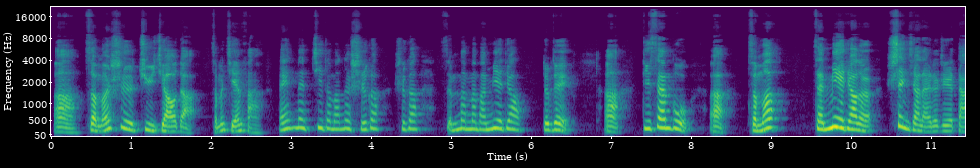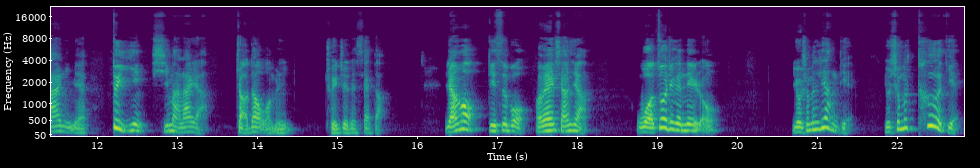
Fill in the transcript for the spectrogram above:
啊？怎么是聚焦的？怎么减法？哎，那记得吗？那十个十个，怎么慢慢把灭掉，对不对？啊，第三步啊，怎么在灭掉的剩下来的这些答案里面对应喜马拉雅，找到我们垂直的赛道？然后第四步，我们来想想，我做这个内容有什么亮点？有什么特点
